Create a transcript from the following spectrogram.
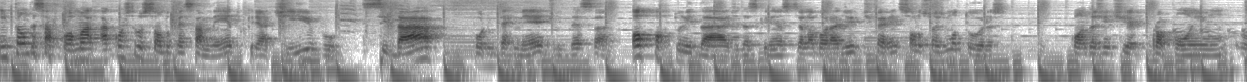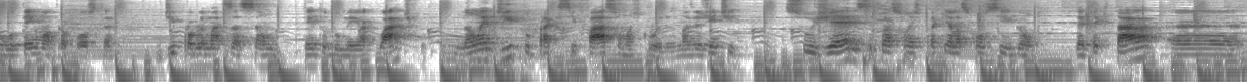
Então, dessa forma, a construção do pensamento criativo se dá por intermédio dessa oportunidade das crianças de elaborar diferentes soluções motoras. Quando a gente propõe um, ou tem uma proposta de problematização dentro do meio aquático, não é dito para que se façam as coisas, mas a gente sugere situações para que elas consigam detectar uh,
